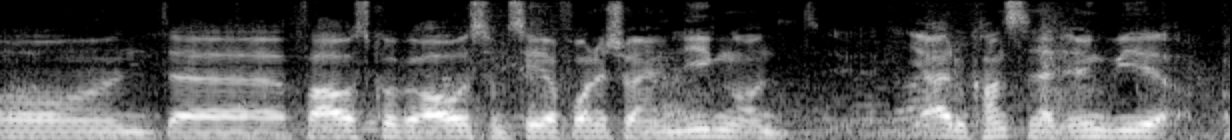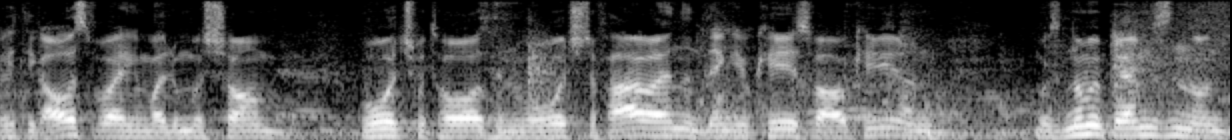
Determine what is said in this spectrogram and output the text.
und äh, fahre aus Kurve raus und sehe da vorne schon einen liegen und ja, du kannst dann halt irgendwie richtig ausweichen, weil du musst schauen, wo rutscht der Motorrad hin, wo rutscht der Fahrer hin und denke okay, es war okay, dann muss ich nur mit bremsen und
